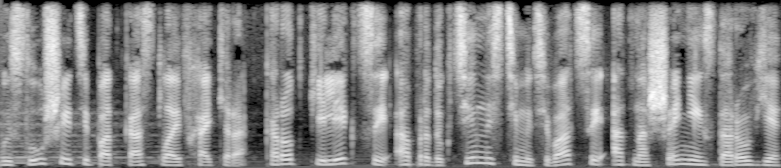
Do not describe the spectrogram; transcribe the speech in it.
Вы слушаете подкаст лайфхакера. Короткие лекции о продуктивности, мотивации, отношениях, здоровье.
